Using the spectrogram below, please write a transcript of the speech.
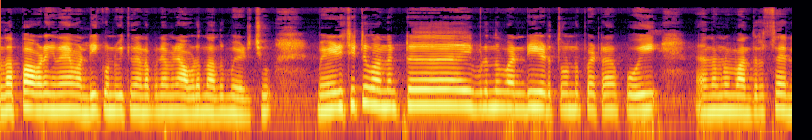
അതപ്പോൾ അവിടെ ഇങ്ങനെ വണ്ടി കൊണ്ട് വിൽക്കുന്നുണ്ട് അപ്പോൾ ഞാൻ അവിടെ നിന്ന് അത് മേടിച്ചു. മേടിച്ചിട്ട് വന്നിട്ട് ഇവിടുന്ന് വണ്ടി എടുത്തുകൊണ്ട് പെട്ട പോയി. നമ്മൾ മദ്രസയിൽ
